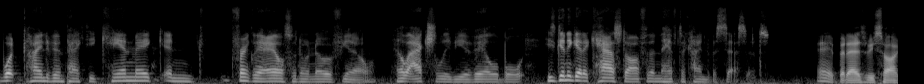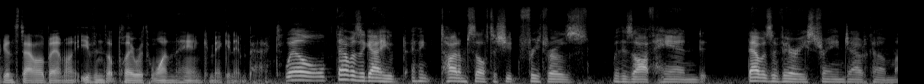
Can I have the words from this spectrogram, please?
what kind of impact he can make and frankly, I also don't know if, you know, he'll actually be available. He's going to get a cast off, and then they have to kind of assess it. Hey, but as we saw against Alabama, even a player with one hand can make an impact. Well, that was a guy who I think taught himself to shoot free throws with his offhand. That was a very strange outcome.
